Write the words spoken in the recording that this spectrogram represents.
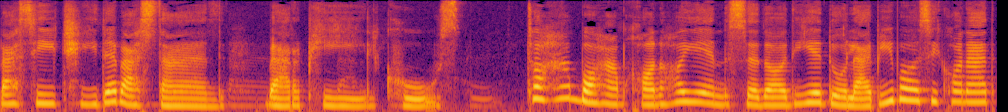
بسی چیده بستند بر پیل کوس تا هم با همخانهای انصدادی دولبی بازی کند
